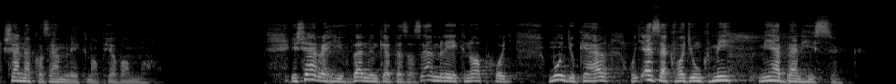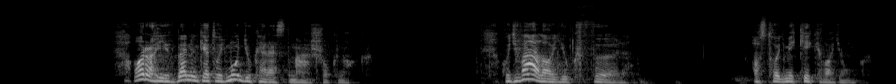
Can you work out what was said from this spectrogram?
És ennek az emléknapja van ma. És erre hív bennünket ez az emléknap, hogy mondjuk el, hogy ezek vagyunk mi, mi ebben hiszünk. Arra hív bennünket, hogy mondjuk el ezt másoknak. Hogy vállaljuk föl azt, hogy mi kik vagyunk.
